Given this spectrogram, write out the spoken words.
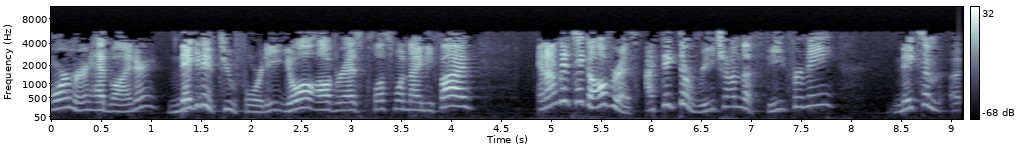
former headliner, negative 240. Yoel Alvarez plus 195. And I'm going to take Alvarez. I think the reach on the feet for me makes him, uh,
